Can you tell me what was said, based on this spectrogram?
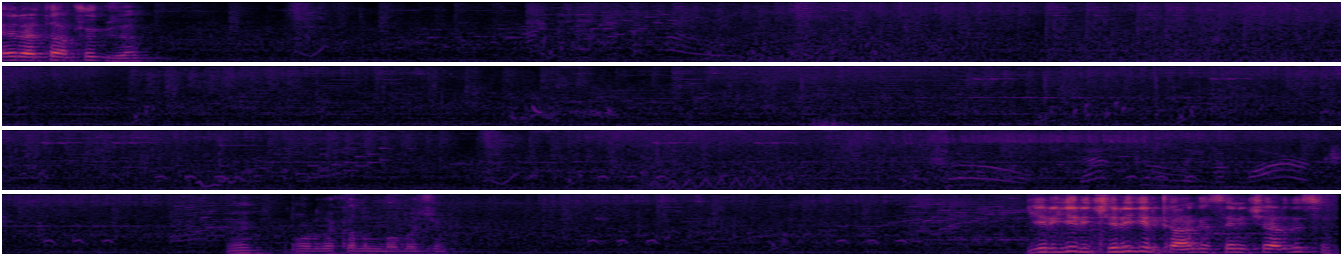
Helal tamam çok güzel. Hı, orada kalın babacım. Gir gir içeri gir kanka sen içeridesin.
